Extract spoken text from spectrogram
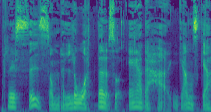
Precis som det låter så är det här ganska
